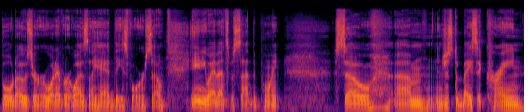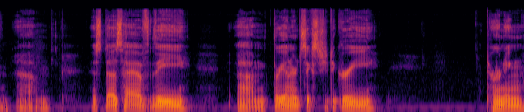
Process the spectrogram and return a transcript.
bulldozer or whatever it was they had these for. So, anyway, that's beside the point. So, um, just a basic crane. Um, this does have the um, 360 degree turning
